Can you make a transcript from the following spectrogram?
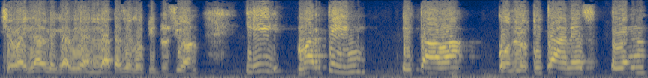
boliche bailable que había en la calle Constitución, y Martín estaba con los titanes en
